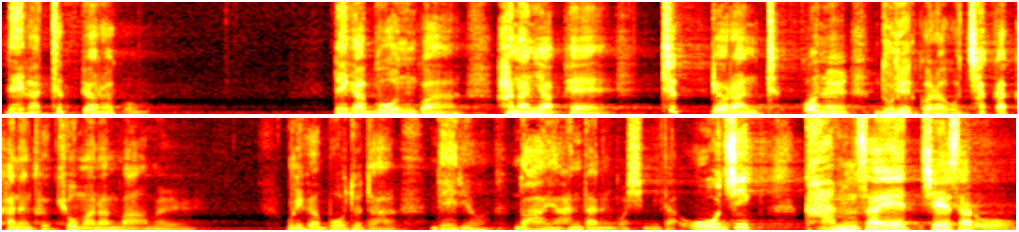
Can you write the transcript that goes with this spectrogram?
내가 특별하고 내가 무언가 하나님 앞에 특별한 특권을 누릴 거라고 착각하는 그 교만한 마음을 우리가 모두 다 내려놔야 한다는 것입니다. 오직 감사의 제사로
